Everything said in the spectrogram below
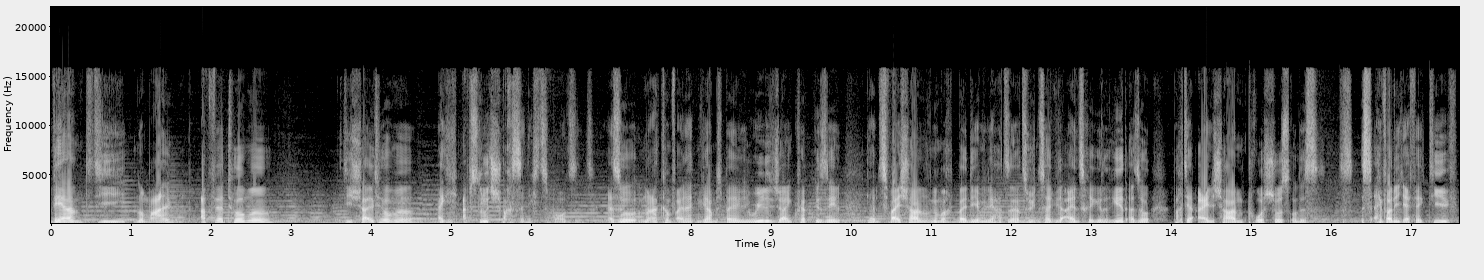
Während die normalen Abwehrtürme, die Schalltürme, eigentlich absolut schwachsinnig zu bauen sind. Also Nahkampfeinheiten, wir haben es bei Really Giant Crab gesehen, die haben zwei Schaden gemacht bei dem, der hat in der Zwischenzeit wieder eins regeneriert, also macht er einen Schaden pro Schuss und es, das ist einfach nicht effektiv.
